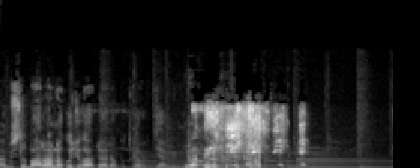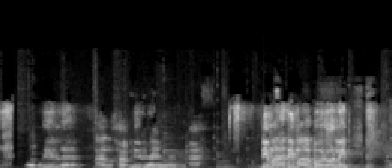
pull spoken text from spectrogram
Habis lebaran aku juga udah dapat kerja. Gitu. Alhamdulillah. Alhamdulillah. Di mana? Di Marlboro nih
